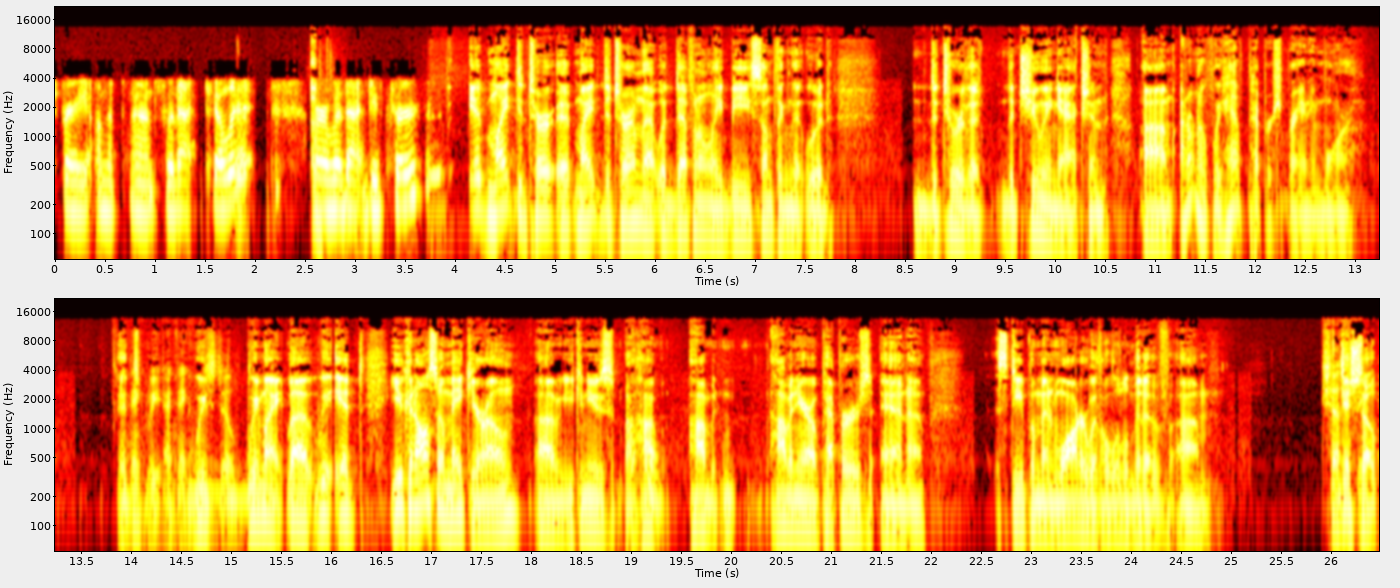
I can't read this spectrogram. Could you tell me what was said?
spray on the plants? Would that kill it, or would that deter? it might deter it might deter them. That would definitely be something that would deter the the chewing action. Um, I don't know if we have pepper spray anymore. I think we. I think we, we still. we might. But we, it you can also make your own. Uh, you can use uh, hab, hab, habanero peppers and uh, steep them in water with a little bit of um, just dish be- soap.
